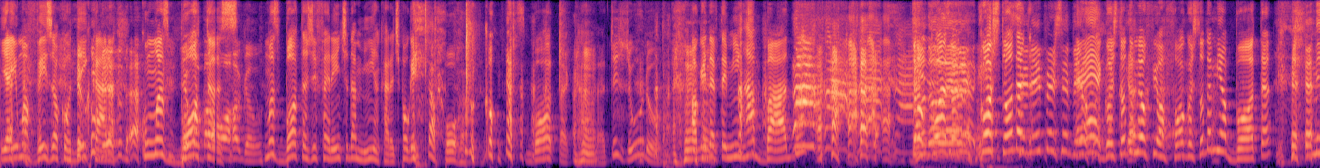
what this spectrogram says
E aí uma vez eu acordei, com cara, da- com umas botas. Umas botas diferentes da minha, cara. Tipo, alguém Eita porra. com minhas botas, cara. Te juro. Alguém deve ter me enrabado. Trocou as... Gostou da... Você nem percebeu. É, gostou do meu fiofó, gostou da minha bota. Me-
